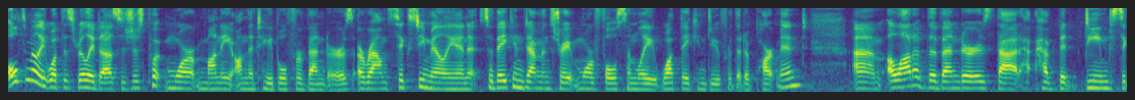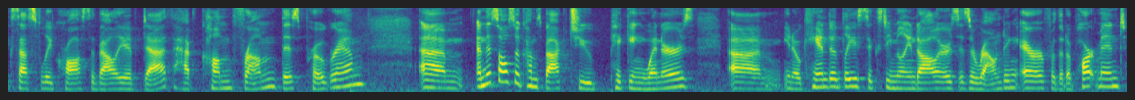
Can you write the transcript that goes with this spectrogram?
ultimately what this really does is just put more money on the table for vendors, around 60 million, so they can demonstrate more fulsomely what they can do for the department. Um, a lot of the vendors that have been deemed successfully cross the valley of death have come from this program. Um, and this also comes back to picking winners. Um, you know, candidly, $60 million is a rounding error for the department.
